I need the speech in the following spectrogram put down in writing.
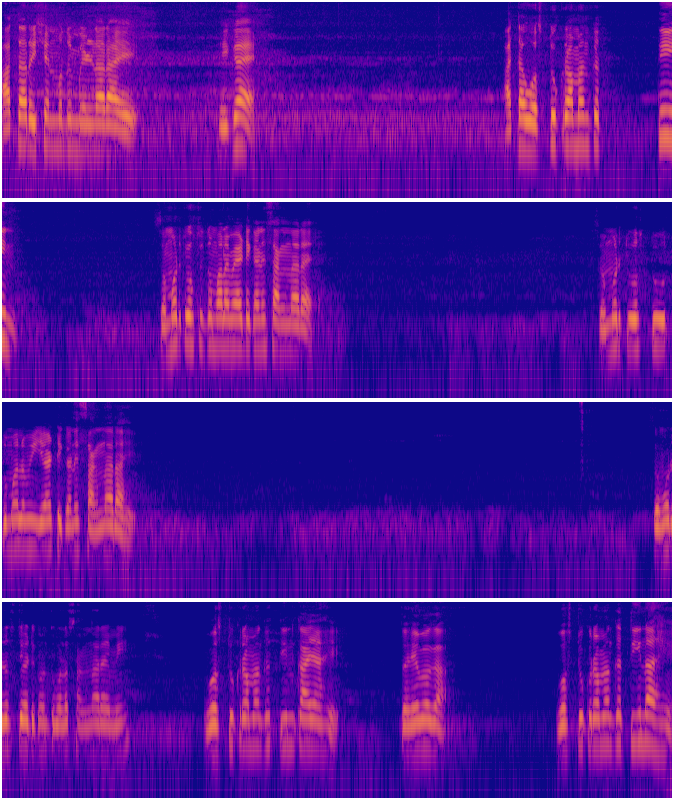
आता रेशनमधून मिळणार आहे. ठीक आहे? आता वस्तू क्रमांक तीन. समोरची वस्तू तुम्हाला मी या ठिकाणी सांगणार आहे. समोरची वस्तू तुम्हाला मी या ठिकाणी सांगणार आहे. समोर वस्तू या ठिकाणी तुम्हाला सांगणार आहे मी. वस्तू क्रमांक तीन काय आहे? तर हे बघा. वस्तू क्रमांक तीन आहे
